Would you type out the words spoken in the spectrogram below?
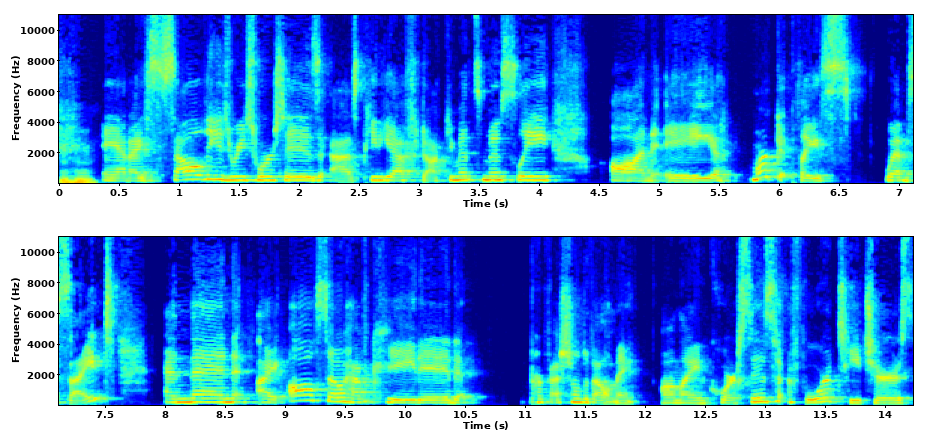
Mm-hmm. And I sell these resources as PDF documents mostly on a marketplace website. And then I also have created professional development online courses for teachers,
